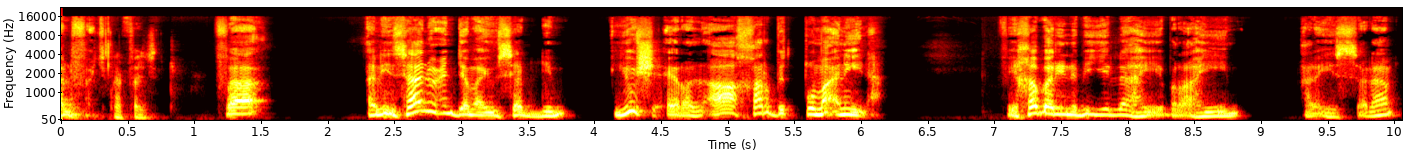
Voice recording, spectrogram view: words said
الفجر. الفجر. فالإنسان عندما يسلم يشعر الآخر بالطمأنينة. في خبر نبي الله إبراهيم عليه السلام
